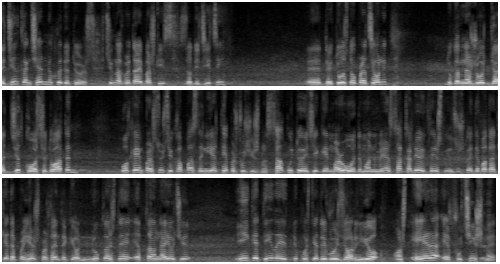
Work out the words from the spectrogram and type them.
të gjithë kanë qenë në krye të detyrës, që nga kryetari i bashkisë, zoti Gjici, drejtues të operacionit, duke menaxhuar gjatë gjithë kohës situatën, Po kemi parasysh që ka pasur një erë tepër të fuqishme. Sa kujtoje që ke mbaruar domethënë mirë, sa kaloje, ktheje shpinën që shkoje te vatra tjetër, përsëri shpërthente kjo. Nuk është e thënë ajo që i këti dhe dikush tjetër i vuri zjarrin. Jo, është era e fuqishme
